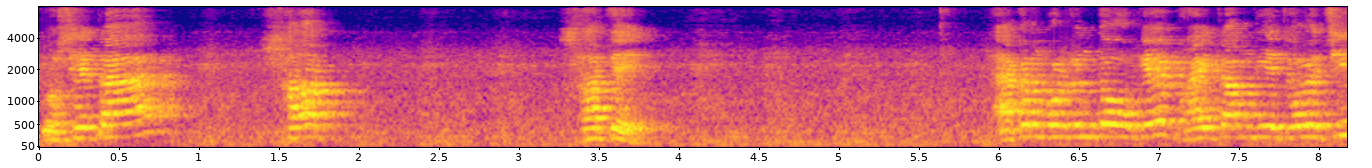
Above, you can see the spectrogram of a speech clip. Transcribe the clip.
তো সেটা সাত সাথে এখন পর্যন্ত ওকে ভাইটাম দিয়ে চলেছি।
